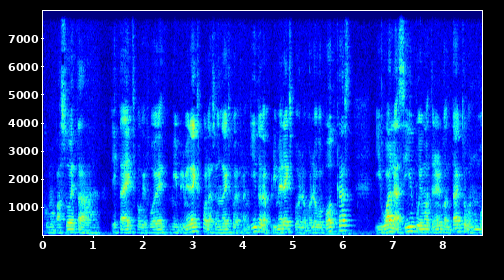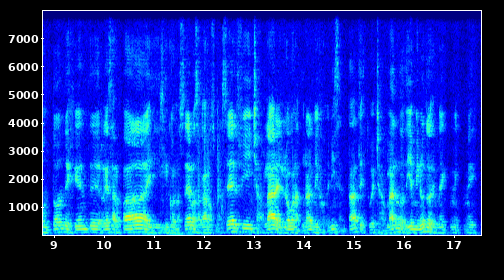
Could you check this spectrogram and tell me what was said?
como pasó esta, esta expo que fue mi primera expo, la segunda expo de Franquito, la primera expo de Loco Loco Podcast. Igual así pudimos tener contacto con un montón de gente re zarpada y, y conocernos, sacarnos una selfie, charlar. El loco natural me dijo, vení, sentate. Estuve charlando 10 minutos y me, me- me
